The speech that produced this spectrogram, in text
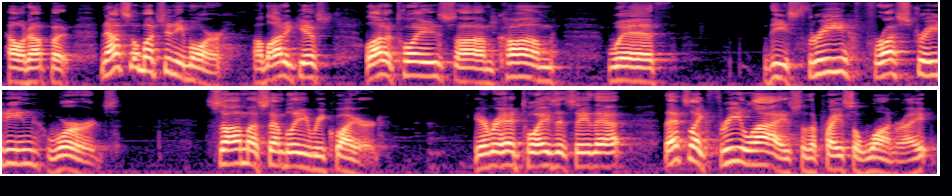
held up, but not so much anymore. A lot of gifts, a lot of toys um, come with these three frustrating words some assembly required. You ever had toys that say that? That's like three lies for the price of one, right?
